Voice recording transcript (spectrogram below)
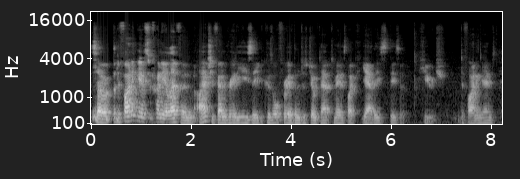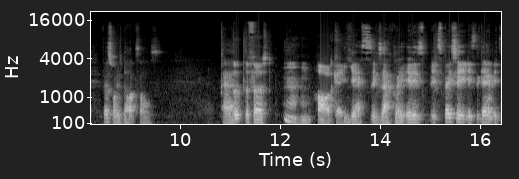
So the defining games for 2011, I actually found really easy because all three of them just jumped out to me as like, yeah, these these are huge defining games. First one is Dark Souls. Uh, The, the 1st hard game. Yes, exactly. It is. It's basically it's the game. It's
